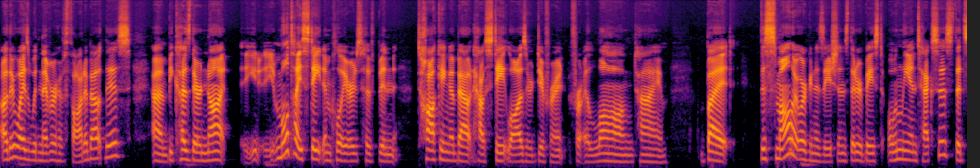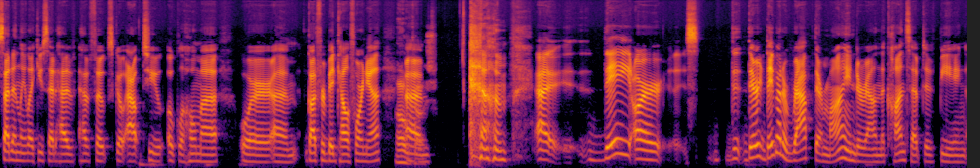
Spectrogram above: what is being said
otherwise would never have thought about this um, because they're not multi-state employers have been talking about how state laws are different for a long time but the smaller organizations that are based only in texas that suddenly like you said have have folks go out to oklahoma or um, god forbid california oh, um, um, uh, they are they're they've got to wrap their mind around the concept of being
